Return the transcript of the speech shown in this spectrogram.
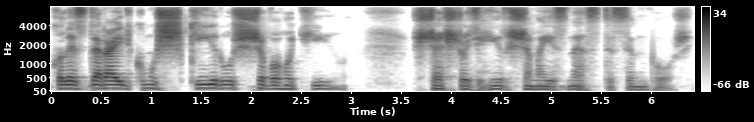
коли здирають комусь шкіру з живого тіла. Ще щось гірше має знести син Божий.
